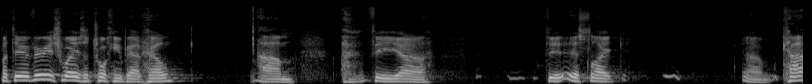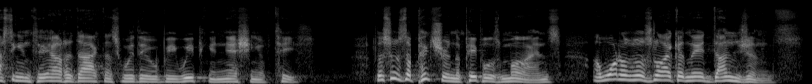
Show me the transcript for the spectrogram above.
But there are various ways of talking about hell. Um, the, uh, the, it's like um, casting into outer darkness where there will be weeping and gnashing of teeth. This was a picture in the people's minds of what it was like in their dungeons.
